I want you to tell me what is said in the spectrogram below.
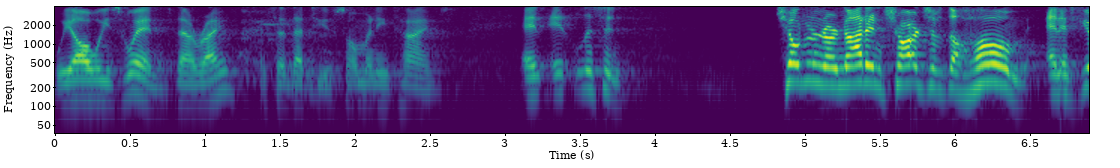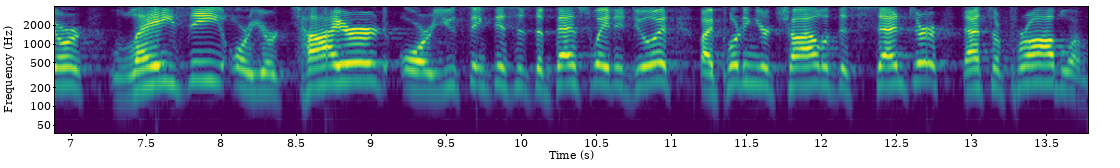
we always win. Isn't that right? I said that to you so many times. And it, listen, children are not in charge of the home. And if you're lazy or you're tired or you think this is the best way to do it by putting your child at the center, that's a problem.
